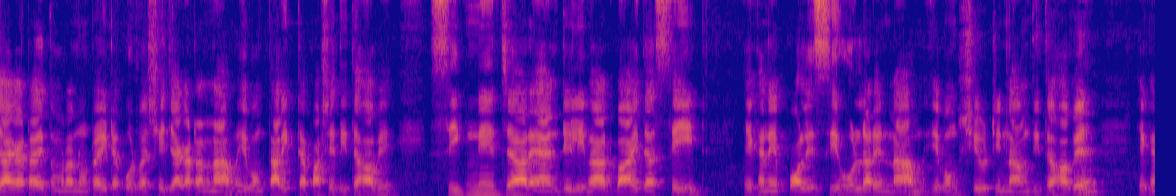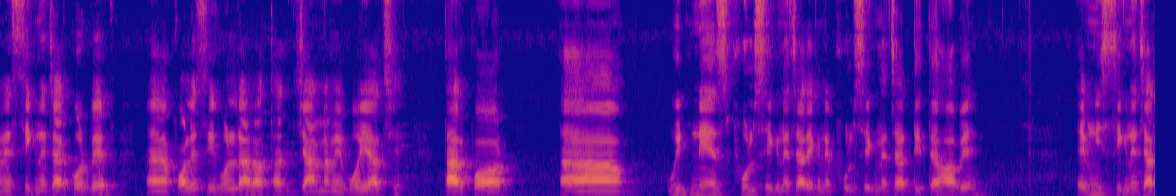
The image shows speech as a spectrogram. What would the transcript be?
জায়গাটায় তোমরা নোটারিটা করবে সেই জায়গাটার নাম এবং তারিখটা পাশে দিতে হবে। Signature and delivered by the said এখানে পলিসি হোল্ডারের নাম এবং সিউরিটির নাম দিতে হবে। এখানে সিগনেচার করবে পলিসি হোল্ডার অর্থাৎ যার নামে বই আছে। তারপর উইটনেস ফুল সিগনেচার এখানে ফুল সিগনেচার দিতে হবে। এমনি সিগনেচার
